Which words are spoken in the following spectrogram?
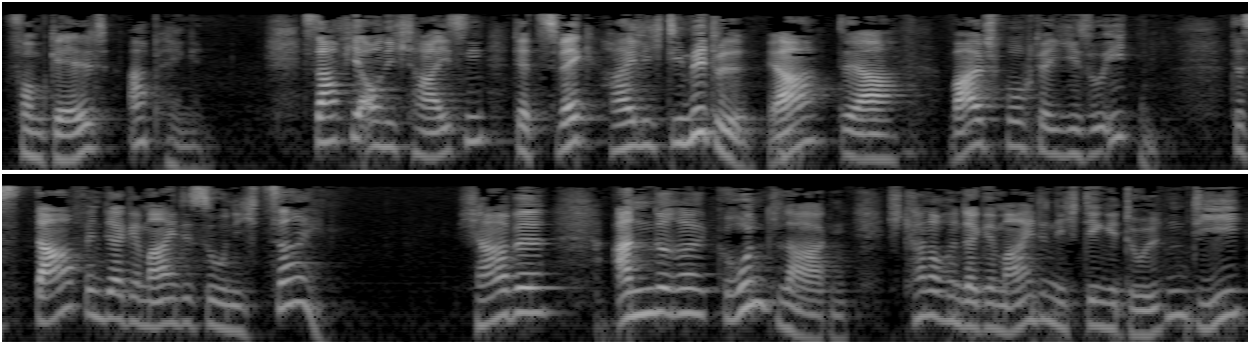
vom Geld abhängen. Es darf hier auch nicht heißen, der Zweck heiligt die Mittel, ja, der Wahlspruch der Jesuiten. Das darf in der Gemeinde so nicht sein. Ich habe andere Grundlagen. Ich kann auch in der Gemeinde nicht Dinge dulden, die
